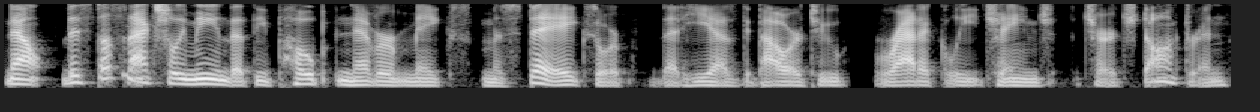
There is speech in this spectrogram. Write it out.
Now, this doesn't actually mean that the Pope never makes mistakes or that he has the power to radically change church doctrine.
